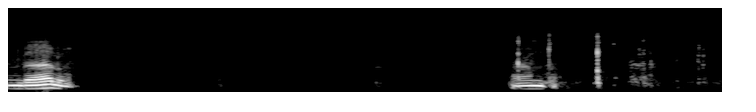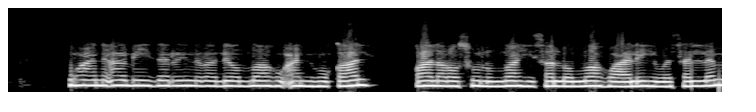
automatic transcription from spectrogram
በሉ አምጡ وعن أبي ذر رضي الله عنه قال قال رسول الله صلى الله عليه وسلم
